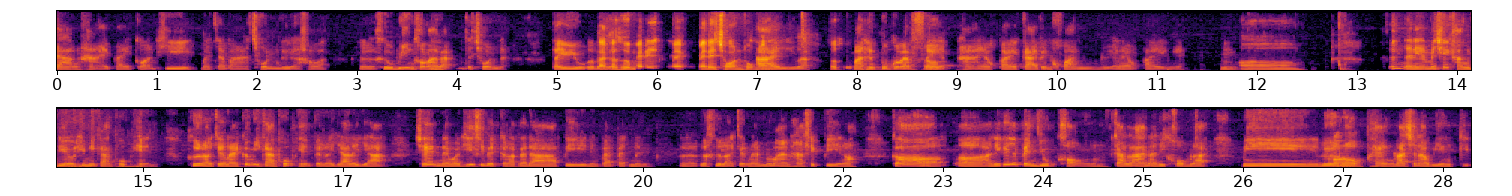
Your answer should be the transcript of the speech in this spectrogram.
จางหายไปก่อนที่มันจะมาชนเรือเขาอะเออคือวิ่งเข้ามาแบบจะชนอะ แต่อยู่ๆก็แบแต่บก็คือไม่ได้ไม่ไม่ได้ชนถูกไหมใช่แบบก็คือมาถึงปุ๊บก็แบบเฟดหายออกไปกลายเป็นควันหรืออะไรออกไปอย่างเงี้ยอืมอ๋อซึ่งอันเนี้ยไม่ใช่ครั้งเดียวที่มีการพบเห็น คือหลังจากนั้นก็มีการพบเห็นเป็นระยะระยะ เช่นในวันที่ 11 กรกฎาคมปี 1881 เออก็คือหลังจากนั้นประมาณ 50 ปีเนาะ ก็เอ่ออันนี้ก็จะเป็นยุคของการล่าอาณานิคมละ มีเรือรบแห่งราชนาวีอังกฤษ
